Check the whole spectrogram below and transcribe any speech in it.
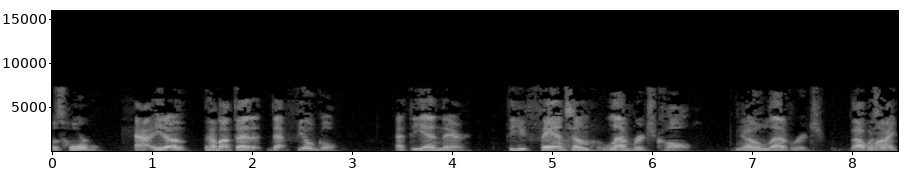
was horrible. Uh, you know, how about that, that field goal at the end there? The phantom leverage call. Yep. No leverage. That was My- a,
